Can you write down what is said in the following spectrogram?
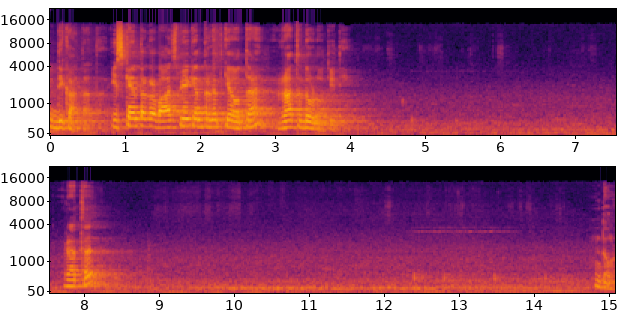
दिखाता था। इसके अंतर्गत, वाजपेयी के अंतर्गत क्या होता है? रथ दौड़ होती थी। रथ। दौड़।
